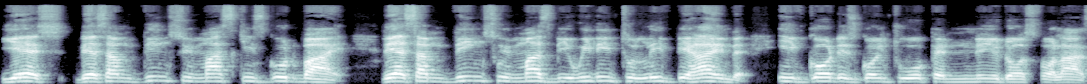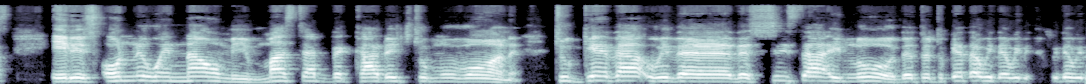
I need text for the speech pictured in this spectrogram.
Yes, there are some things we must kiss goodbye. There are some things we must be willing to leave behind if God is going to open new doors for us. It is only when Naomi mastered the courage to move on, together with uh, the sister-in-law, the, the- together with the, with, with, the, with,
